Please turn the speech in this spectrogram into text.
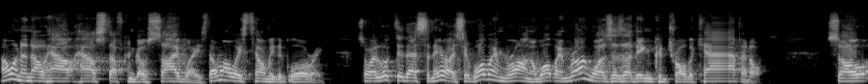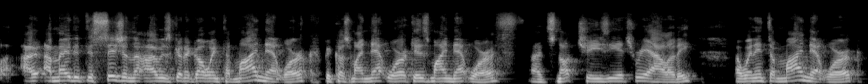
I want to know how, how stuff can go sideways. Don't always tell me the glory. So I looked at that scenario. I said, what went wrong? And what went wrong was as I didn't control the capital. So I, I, made a decision that I was going to go into my network because my network is my net worth. It's not cheesy, it's reality. I went into my network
